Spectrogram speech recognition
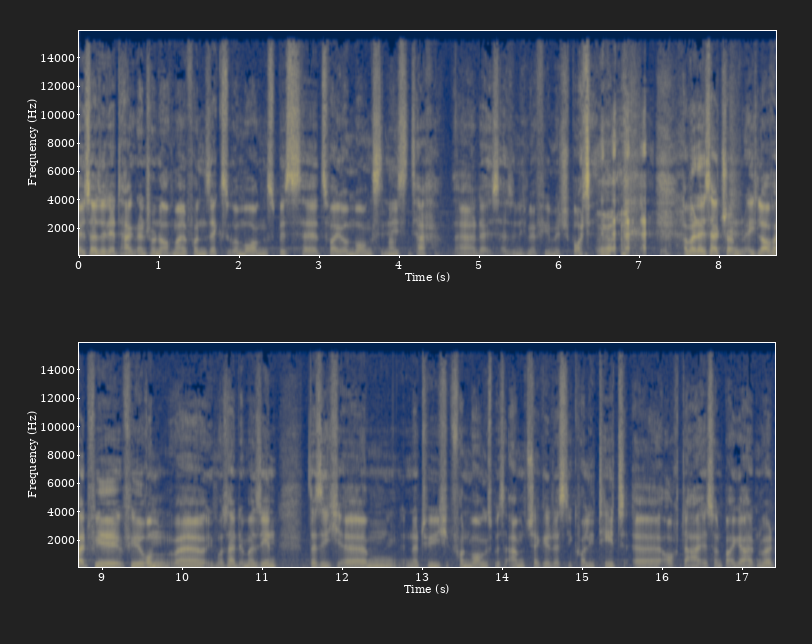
ist also der Tag dann schon auch mal von 6 Uhr morgens bis äh, 2 Uhr morgens den nächsten Tag. Äh, da ist also nicht mehr viel mit Sport. Ja. Aber da ist halt schon, ich laufe halt viel, viel rum. Äh, ich muss halt immer sehen, dass ich ähm, natürlich von morgens bis abends checke, dass die Qualität äh, auch da ist und beigehalten wird.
